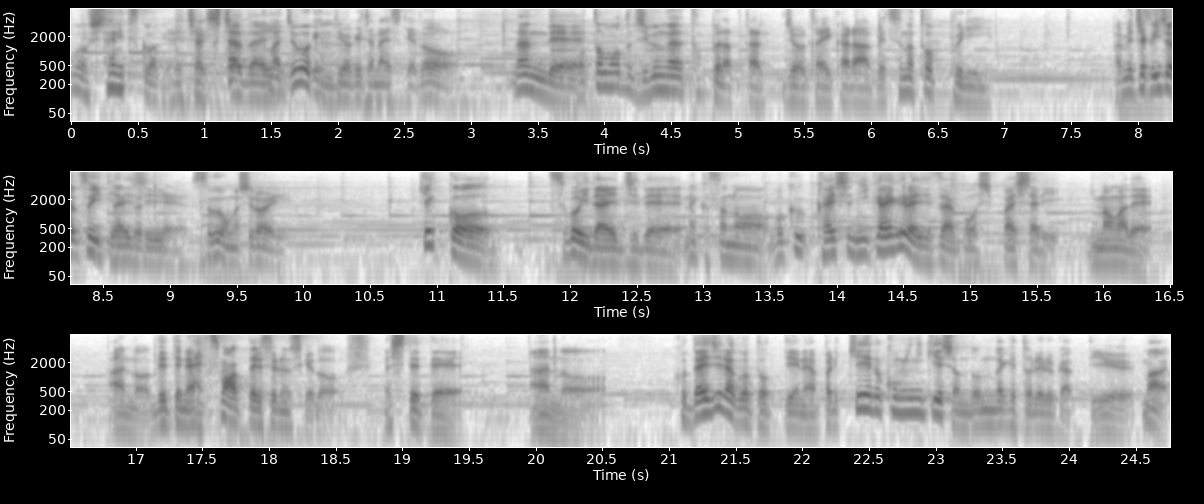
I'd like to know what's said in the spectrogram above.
もう下につくわけでめちゃくちゃ大事。まあ、上下っていうわけじゃないですけど。なんもでともと自分がトップだった状態から別のトップにあめちゃくちゃついていくって。すごい面白い。結構すごい大事でなんかその僕会社2回ぐらい実はこう失敗したり今まであの出てないやつもあったりするんですけどしててあのこう大事なことっていうのはやっぱり経営のコミュニケーションどんだけ取れるかっていうまあ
